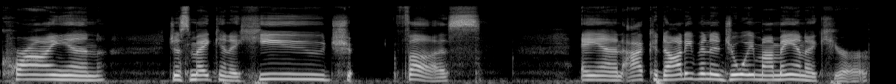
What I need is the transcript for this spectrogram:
crying, just making a huge fuss. And I could not even enjoy my manicure.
